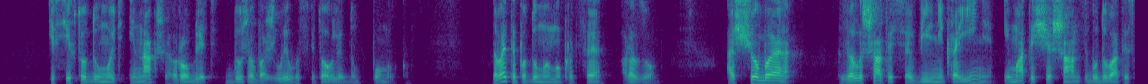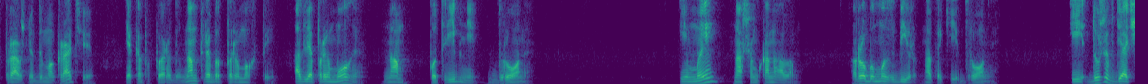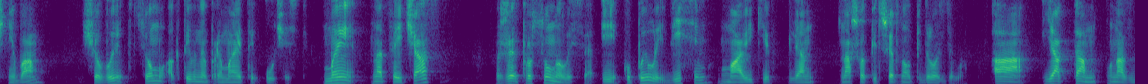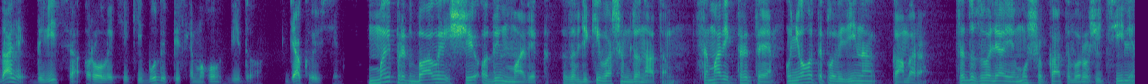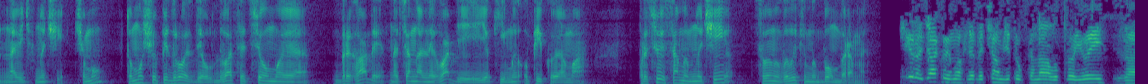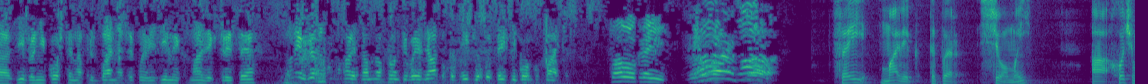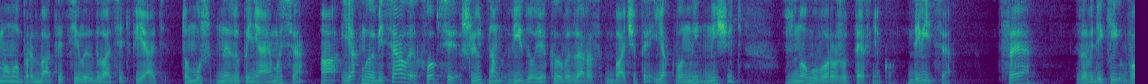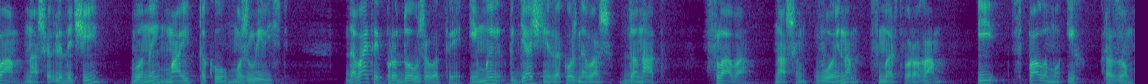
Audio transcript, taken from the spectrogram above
І всі, хто думають інакше, роблять дуже важливу світоглядну помилку. Давайте подумаємо про це разом. А щоб залишатися в вільній країні і мати ще шанс збудувати справжню демократію, яка попереду, нам треба перемогти. А для перемоги нам потрібні дрони. І ми нашим каналам робимо збір на такі дрони. І дуже вдячні вам, що ви в цьому активно приймаєте участь. Ми на цей час вже просунулися і купили 8 мавіків для нашого підшефного підрозділу. А як там у нас далі, дивіться ролик, який буде після мого відео. Дякую всім. Ми придбали ще один Mavic завдяки вашим донатам. Це Mavic 3T. У нього тепловізійна камера. Це дозволяє йому шукати ворожі цілі навіть вночі. Чому? Тому що підрозділ 27-ї бригади Національної гвардії, який ми опікуємо, працює саме вночі своїми великими бомберами. Щиро дякуємо глядачам YouTube каналу ProUA за зібрані кошти на придбання тепловізійних Mavic 3T. Вони вже допомагають нам на фронті виявляти та знищувати техніку окупантів. Слава Україні! Героям слава! Цей Mavic тепер сьомий, а хочемо ми придбати цілих 25, тому ж не зупиняємося. А як ми обіцяли, хлопці шлють нам відео, яке ви зараз бачите, як вони нищать знову ворожу техніку. Дивіться, це завдяки вам, наші глядачі, вони мають таку можливість. Давайте продовжувати, і ми вдячні за кожний ваш донат. Слава нашим воїнам, смерть ворогам і спалимо їх разом.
